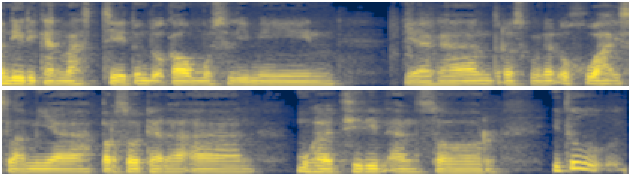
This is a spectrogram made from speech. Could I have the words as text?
mendirikan masjid untuk kaum muslimin ya kan? Terus kemudian ukhuwah Islamiyah persaudaraan muhajirin ansor. Itu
